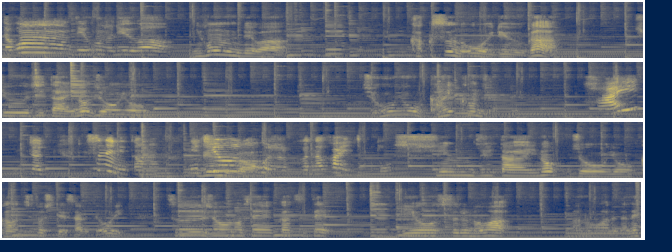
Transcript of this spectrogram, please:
ダゴーンっていう方の竜は日本では画数の多い竜が旧字体の常用。常用外漢字だって。はい？じゃあ常にあの日曜の方が長いってこ新字体の常用漢字と指定されており通常の生活で利用するのはあのあれだね。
